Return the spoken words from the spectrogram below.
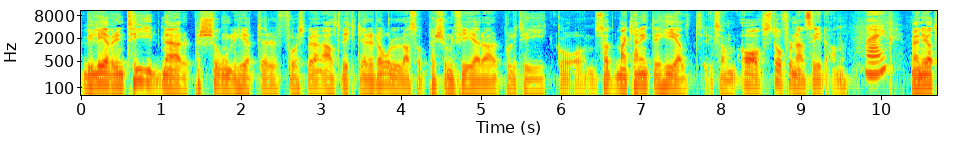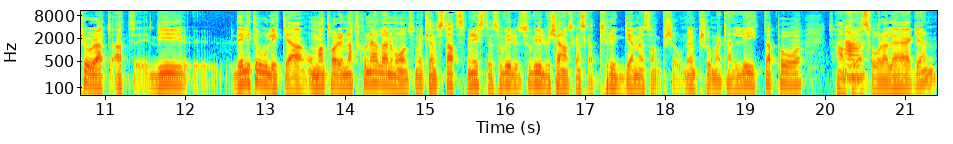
vi lever i en tid när personligheter får spela en allt viktigare roll, alltså personifierar politik och så att man kan inte helt liksom, avstå från den sidan. Nej. Men jag tror att, att vi, det är lite olika, om man tar den nationella nivån som exempel statsminister så vill, så vill vi känna oss ganska trygga med en sån person. En person man kan lita på, hantera ja. svåra lägen.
